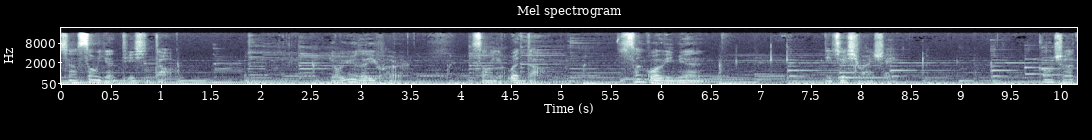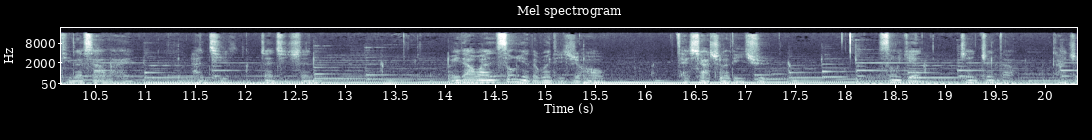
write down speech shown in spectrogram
向宋妍提醒道。犹豫了一会儿，宋妍问道：“三国里面，你最喜欢谁？”公车停了下来，韩琦站起身，回答完宋妍的问题之后，才下车离去。宋妍怔怔的看着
